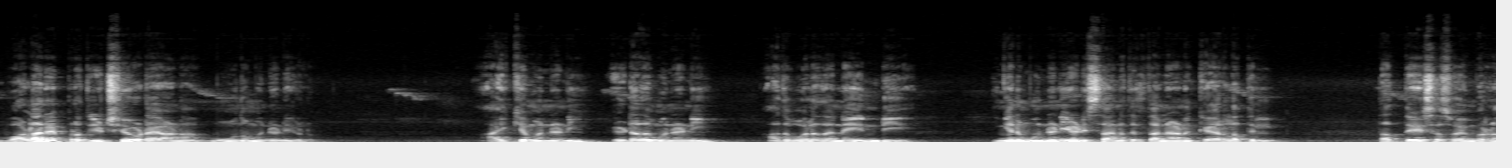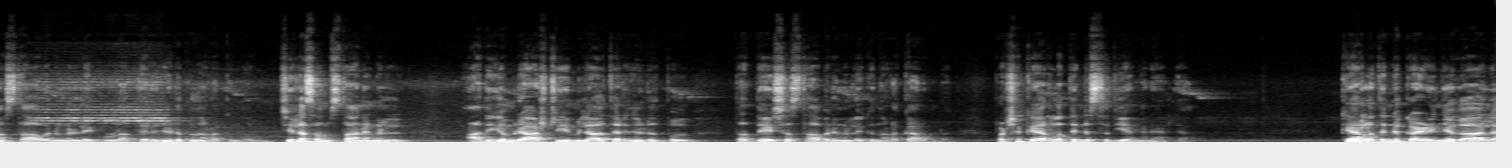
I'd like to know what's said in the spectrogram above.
വളരെ പ്രതീക്ഷയോടെയാണ് മൂന്ന് മുന്നണികളും. ഐക്യമുന്നണി ഇടതുമുന്നണി അതുപോലെ തന്നെ എൻ ഡി എ. ഇങ്ങനെ മുന്നണി അടിസ്ഥാനത്തിൽ തന്നെയാണ് കേരളത്തിൽ തദ്ദേശ സ്വയംഭരണ സ്ഥാപനങ്ങളിലേക്കുള്ള തെരഞ്ഞെടുപ്പ് നടക്കുന്നത്. ചില സംസ്ഥാനങ്ങളിൽ അധികം രാഷ്ട്രീയമില്ലാതെ തെരഞ്ഞെടുപ്പ് തദ്ദേശ സ്ഥാപനങ്ങളിലേക്ക് നടക്കാറുണ്ട്. പക്ഷേ കേരളത്തിന്റെ സ്ഥിതി അങ്ങനെയല്ല. കേരളത്തിന്റെ കഴിഞ്ഞകാല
